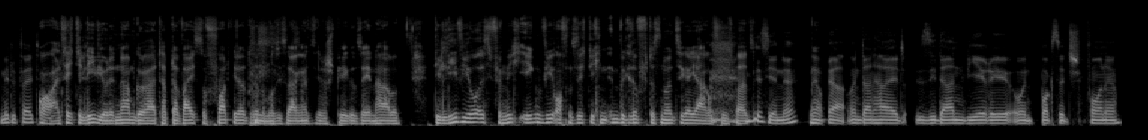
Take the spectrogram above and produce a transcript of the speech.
Mittelfeld. Oh, als ich Delivio den Namen gehört habe, da war ich sofort wieder drin, muss ich sagen, als ich das Spiel gesehen habe. Delivio ist für mich irgendwie offensichtlich ein Inbegriff des 90er Jahre Ein Fußballs. bisschen, ne? Ja. Ja, und dann halt Sidan, Vieri und Boxic vorne.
